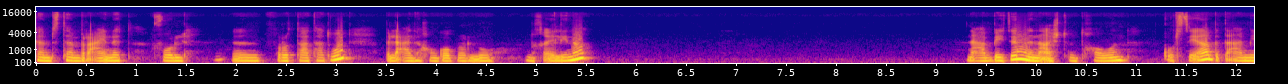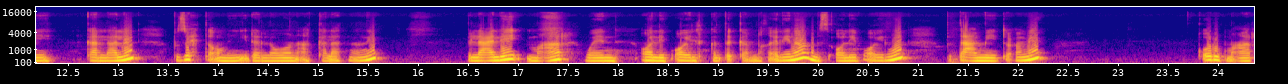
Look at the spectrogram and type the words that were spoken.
ከም ዝተምሪ ዓይነት ፉል ፍሩታታት እውን ብላዕሊ ክንገብረሉ ንኽእል ኢና ንዓበይትን ንናእሽቱን ትኸውን ቁርሲ እያ ብጣዕሚ ቀላልን ብዙሕ ጥቕሚ ዘለዎን ኣካላትናኒ ብላዕሊ መዓር ወይን ኦሊቭ ኦይል ክንጥቀም ንኽእል ኢና ምስ ኦሊቭ ኦይል እውን ብጣዕሚ ጥዑም እዩ ቁሩብ መዓር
